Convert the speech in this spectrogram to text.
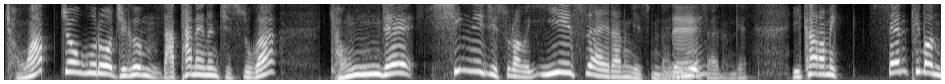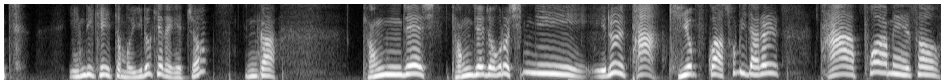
종합적으로 지금 나타내는 지수가 경제 심리 지수라고 ESI라는 게 있습니다. 네. ESI라는 게 economic sentiment indicator 뭐 이렇게 되겠죠. 그러니까 경제 경제적으로 심리를 다 기업과 소비자를 다 포함해서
